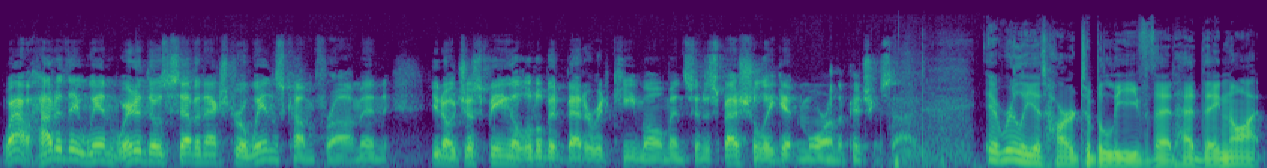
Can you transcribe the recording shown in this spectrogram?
wow, how did they win? Where did those seven extra wins come from? And, you know, just being a little bit better at key moments and especially getting more on the pitching side. It really is hard to believe that had they not,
